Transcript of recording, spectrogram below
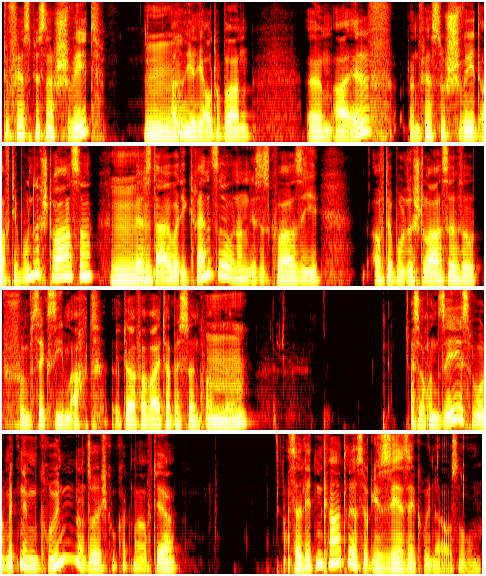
du fährst bis nach Schwedt, Mhm. also hier die Autobahn ähm, A11, dann fährst du Schwedt auf die Bundesstraße, Mhm. fährst da über die Grenze und dann ist es quasi auf der Bundesstraße so 5, 6, 7, 8 Dörfer weiter bis dann quasi da. Mhm. Ist auch ein See, ist wohl mitten im Grünen. Also ich gucke gerade mal auf der Satellitenkarte. Ist wirklich sehr, sehr grün da außenrum.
